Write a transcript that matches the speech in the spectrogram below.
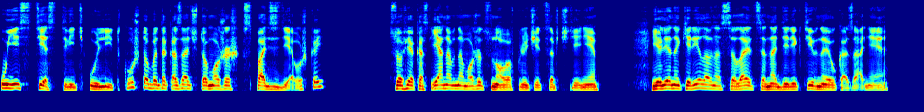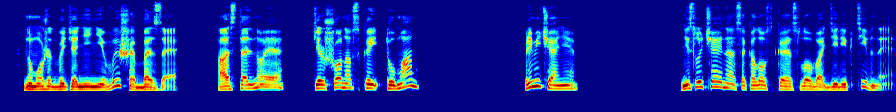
уестествить улитку, чтобы доказать, что можешь спать с девушкой? Софья Касьяновна может снова включиться в чтение. Елена Кирилловна ссылается на директивное указание, но, может быть, они не выше БЗ, а остальное – Киршоновский туман? Примечание. Не случайно соколовское слово «директивное»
